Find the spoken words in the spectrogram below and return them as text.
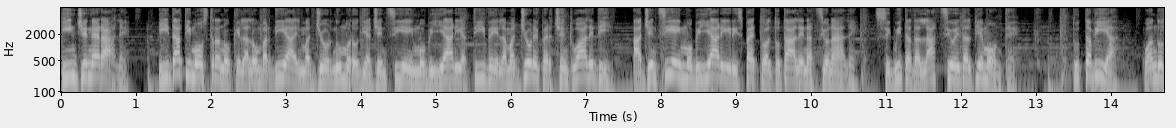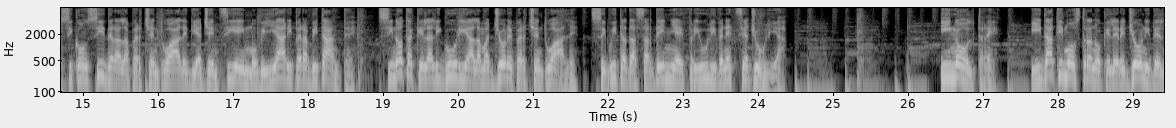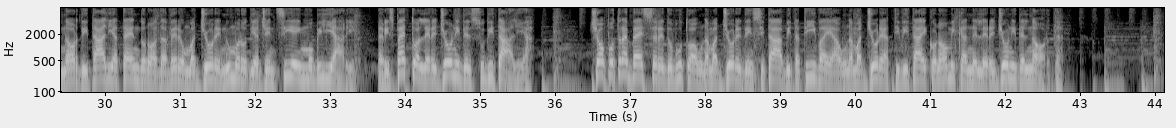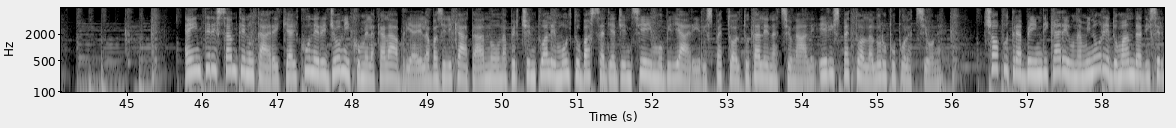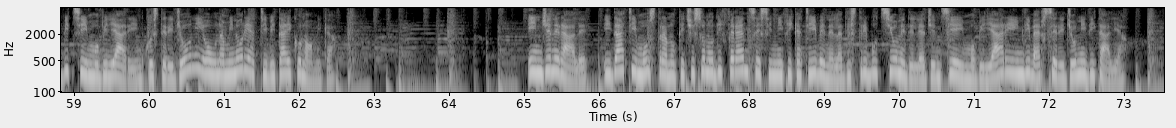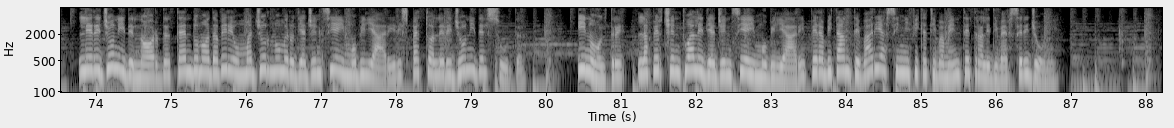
In generale, i dati mostrano che la Lombardia ha il maggior numero di agenzie immobiliari attive e la maggiore percentuale di agenzie immobiliari rispetto al totale nazionale, seguita dal Lazio e dal Piemonte. Tuttavia, quando si considera la percentuale di agenzie immobiliari per abitante, si nota che la Liguria ha la maggiore percentuale, seguita da Sardegna e Friuli Venezia Giulia. Inoltre, i dati mostrano che le regioni del nord Italia tendono ad avere un maggiore numero di agenzie immobiliari rispetto alle regioni del sud Italia. Ciò potrebbe essere dovuto a una maggiore densità abitativa e a una maggiore attività economica nelle regioni del nord. È interessante notare che alcune regioni come la Calabria e la Basilicata hanno una percentuale molto bassa di agenzie immobiliari rispetto al totale nazionale e rispetto alla loro popolazione. Ciò potrebbe indicare una minore domanda di servizi immobiliari in queste regioni o una minore attività economica. In generale, i dati mostrano che ci sono differenze significative nella distribuzione delle agenzie immobiliari in diverse regioni d'Italia. Le regioni del nord tendono ad avere un maggior numero di agenzie immobiliari rispetto alle regioni del sud. Inoltre, la percentuale di agenzie immobiliari per abitante varia significativamente tra le diverse regioni.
